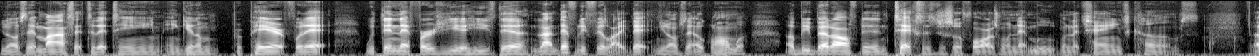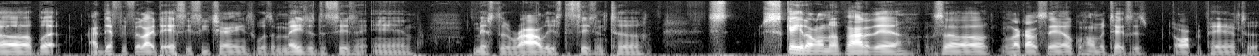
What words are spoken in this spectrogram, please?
you know what I'm saying, mindset to that team and get them prepared for that within that first year he's there, I definitely feel like that, you know what I'm saying, Oklahoma will be better off than Texas just so far as when that move when that change comes. Uh, but I definitely feel like the SEC change was a major decision in Mr. Riley's decision to s- skate on up out of there. So, like I was saying, Oklahoma and Texas are preparing to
